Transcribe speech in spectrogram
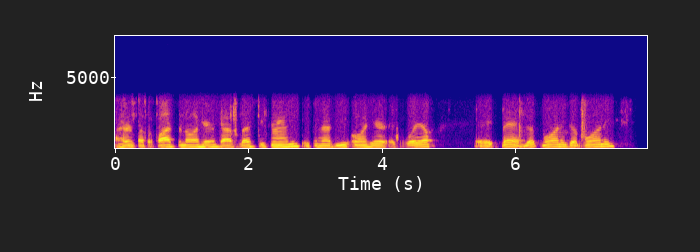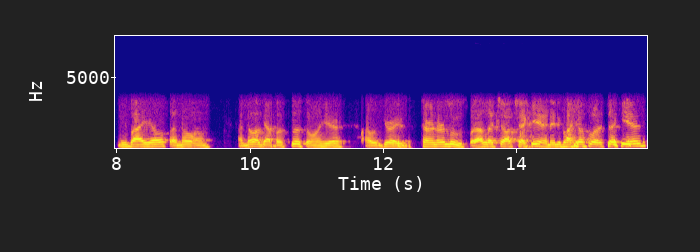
I heard Brother Watson on here. God bless you, Granny. We can have you on here as well. Amen. Good morning. Good morning. Anybody else? I know um I know I got my sister on here. I was ready to turn her loose, but I'll let y'all check in. Anybody else want to check in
